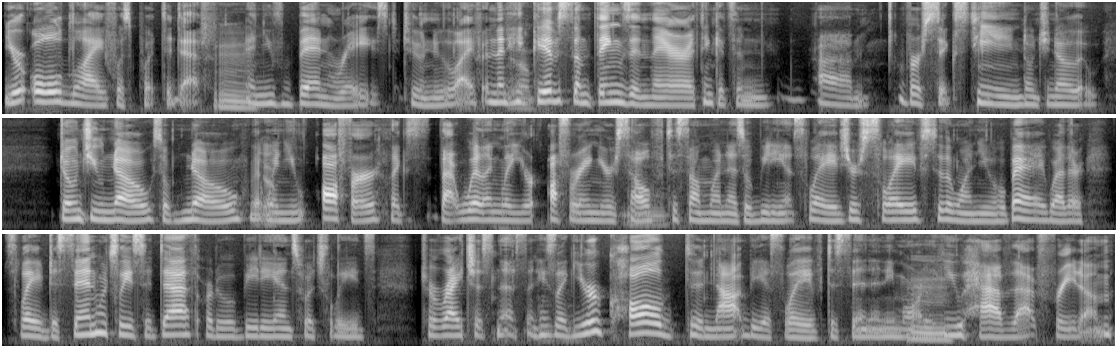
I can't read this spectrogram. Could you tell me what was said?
Your old life was put to death, and you've been raised to a new life. And then he gives some things in there. I think it's in um, verse sixteen. Don't you know that? Don't you know? So know that Yep. when you offer, like that willingly, you're offering yourself Mm-hmm. to someone as obedient slaves. You're slaves to the one you obey, whether slave to sin, which leads to death, or to obedience, which leads to righteousness. And he's like, you're called to not be a slave to sin anymore. Mm-hmm. You have that freedom.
